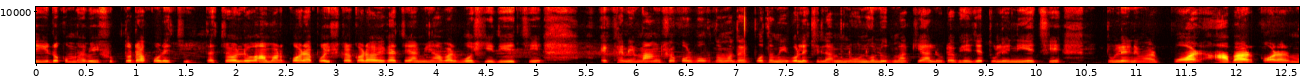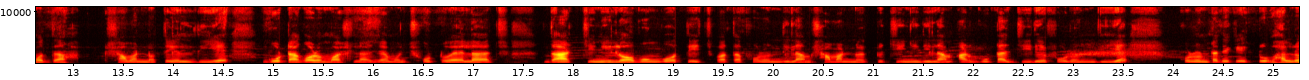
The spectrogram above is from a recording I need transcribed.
এই রকমভাবেই শুক্তোটা করেছি। তা চলো আমার কড়া পরিষ্কার করা হয়ে গেছে, আমি আবার বসিয়ে দিয়েছি। এখানে মাংস করব, তোমাদের প্রথমেই বলেছিলাম নুন, হলুদ মাখিয়ে আলুটা ভেজে তুলে নিয়েছি। তুলে নেওয়ার পর আবার কড়ার মধ্যে সামান্য তেল দিয়ে গোটা গরম মশলা, যেমন ছোটো এলাচ, দারচিনি, লবঙ্গ, তেজপাতা ফোড়ন দিলাম, সামান্য একটু চিনি দিলাম, আর গোটা জিরে ফোড়ন দিয়ে ফোড়নটা থেকে একটু ভালো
